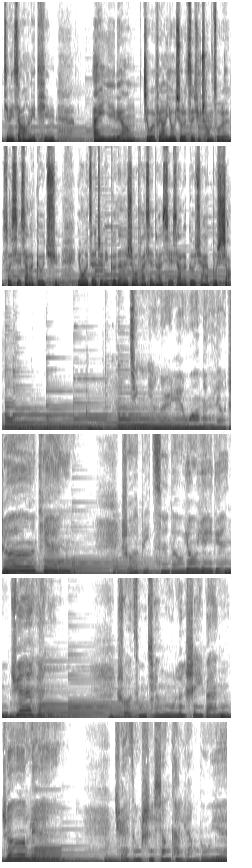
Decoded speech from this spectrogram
今天想要和你听艾怡良这位非常优秀的词曲创作人所写下的歌曲，因为我在整理歌单的时候发现他写下的歌曲还不少。每次都有一点倦说从前无论谁板着脸，却总是相看两不厌。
